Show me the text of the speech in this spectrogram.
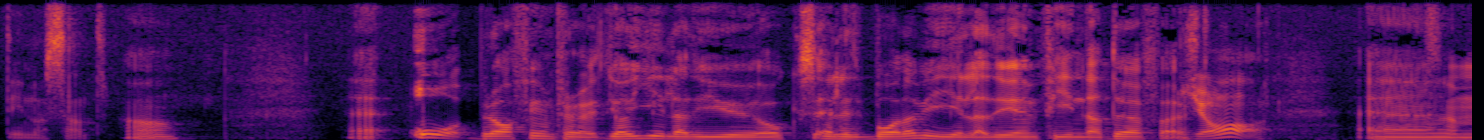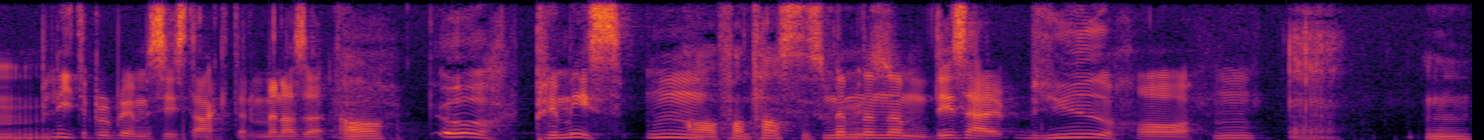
Det är nog sant. Ja. Eh, Åh, bra film för övrigt. Jag gillade ju också, eller båda vi gillade ju En fin att dö för. Ja, Ehm, lite problem med sista akten, men alltså, ja, Åh, premiss. Mm. ja, fantastisk premiss. nej, nej. Det är så här, jaha, mm.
